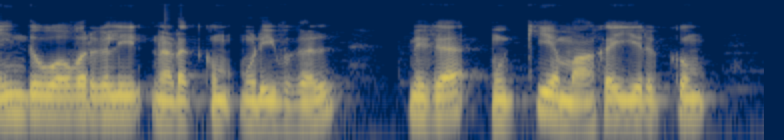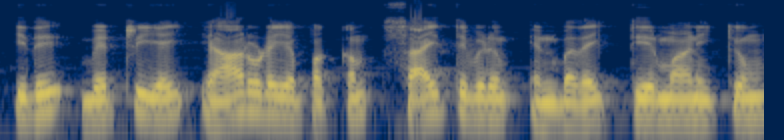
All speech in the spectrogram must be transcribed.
ஐந்து ஓவர்களில் நடக்கும் முடிவுகள் மிக முக்கியமாக இருக்கும். இது வெற்றியை யாருடைய பக்கம் சாய்த்துவிடும் என்பதை தீர்மானிக்கும்.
